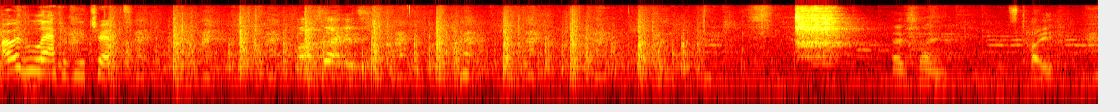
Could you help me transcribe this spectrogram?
I would laugh if you tripped. Five seconds. That's fine. It's tight.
